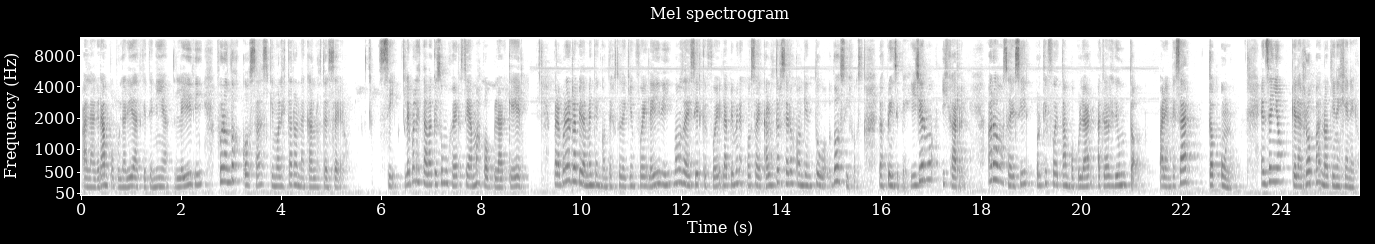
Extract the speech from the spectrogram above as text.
a la gran popularidad que tenía Lady Di fueron dos cosas que molestaron a Carlos III. Sí, le molestaba que su mujer sea más popular que él. Para poner rápidamente en contexto de quién fue Lady Di, vamos a decir que fue la primera esposa de Carlos III con quien tuvo dos hijos, los príncipes Guillermo y Harry. Ahora vamos a decir por qué fue tan popular a través de un top. Para empezar, top 1. Enseñó que la ropa no tiene género.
